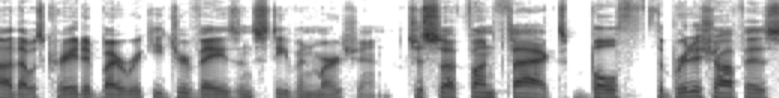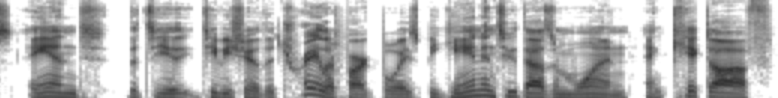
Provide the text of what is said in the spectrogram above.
uh, that was created by Ricky Gervais and Stephen Merchant. Just a fun fact both The British Office and the t- TV show The Trailer Park Boys began in 2001 and kicked off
